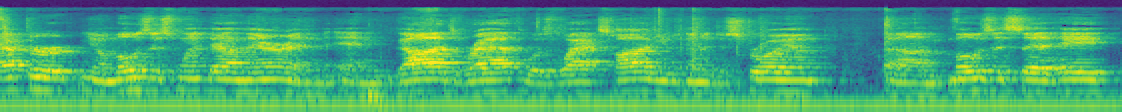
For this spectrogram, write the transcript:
after you know Moses went down there and, and God's wrath was waxed hot, he was going to destroy him. Um, Moses said, "Hey,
